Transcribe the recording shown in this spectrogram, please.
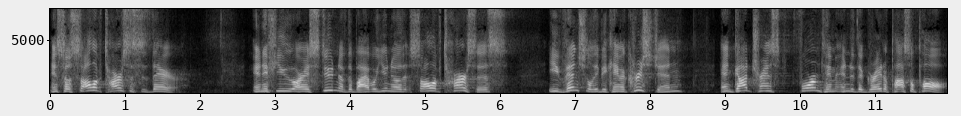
And so Saul of Tarsus is there. And if you are a student of the Bible, you know that Saul of Tarsus eventually became a Christian, and God transformed him into the great apostle Paul,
